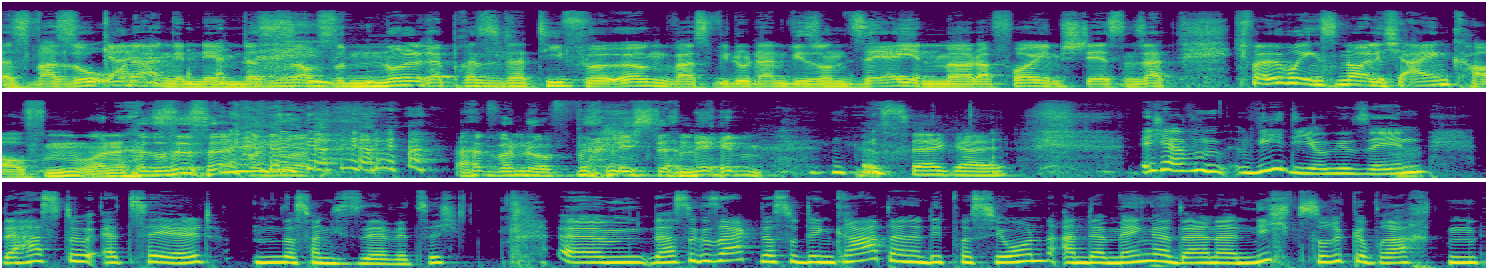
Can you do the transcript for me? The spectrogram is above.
Das war so Geil. unangenehm. Das ist auch so null repräsentativ für irgendwas, wie du dann wie so ein Serienmörder vor ihm stehst und sagst, ich war übrigens neulich einkaufen und das ist einfach nur, einfach nur völlig daneben. Das ist sehr geil. Ich habe ein Video gesehen, da hast du erzählt, hm, das fand ich sehr witzig, ähm, da hast du gesagt, dass du den Grad deiner Depression an der Menge deiner nicht zurückgebrachten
